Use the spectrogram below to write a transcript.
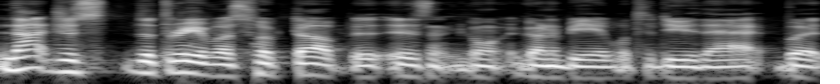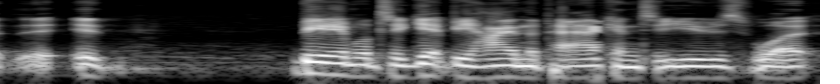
Not just the three of us hooked up isn't going, to be able to do that, but it, it being able to get behind the pack and to use what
